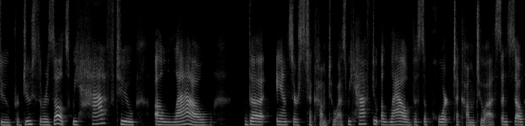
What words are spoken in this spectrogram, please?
to produce the results, we have to allow the answers to come to us. We have to allow the support to come to us. And so,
